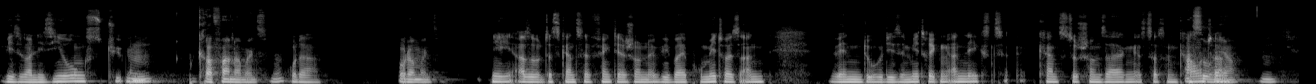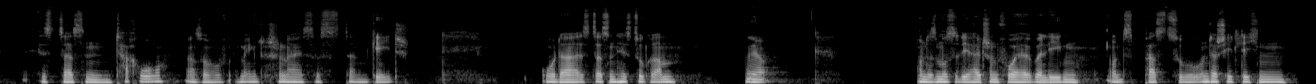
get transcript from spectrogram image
Visualisierungstypen. Mhm. Grafana meinst du, ne? Oder oder meinst du? Nee, also das Ganze fängt ja schon irgendwie bei Prometheus an. Wenn du diese Metriken anlegst, kannst du schon sagen, ist das ein Counter? So, ja. hm. Ist das ein Tacho? Also im Englischen heißt das dann Gauge. Oder ist das ein Histogramm? Ja. Und das musst du dir halt schon vorher überlegen. Und es passt zu unterschiedlichen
